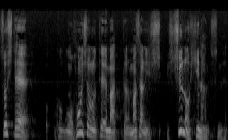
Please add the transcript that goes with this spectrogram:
そして本書のテーマってのはまさに主の日なんですね。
